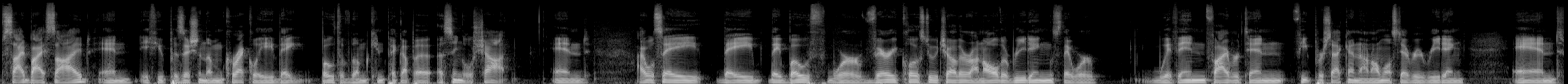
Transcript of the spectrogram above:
side by side, and if you position them correctly, they both of them can pick up a, a single shot. And I will say they they both were very close to each other on all the readings. They were within five or ten feet per second on almost every reading, and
